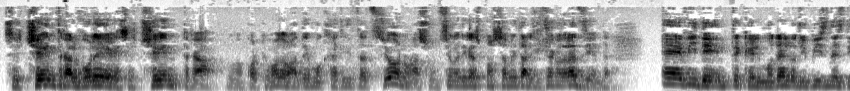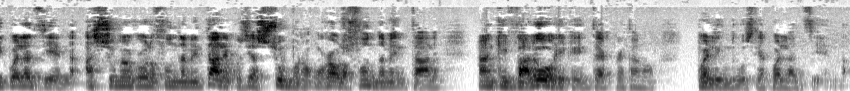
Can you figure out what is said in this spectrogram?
Se c'entra il volere, se c'entra in qualche modo una democratizzazione, un'assunzione di responsabilità all'interno dell'azienda, è evidente che il modello di business di quell'azienda assume un ruolo fondamentale, così assumono un ruolo fondamentale anche i valori che interpretano quell'industria, quell'azienda.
